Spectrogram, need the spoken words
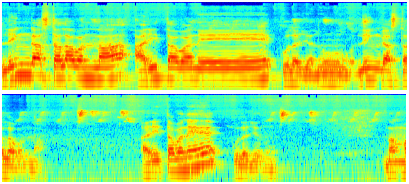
ಲಿಂಗ ಸ್ಥಳವನ್ನ ಅರಿತವನೇ ಕುಲಜನು. ಲಿಂಗ ಸ್ಥಳವನ್ನ ಅರಿತವನೇ ಕುಲಜನು. ನಮ್ಮ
